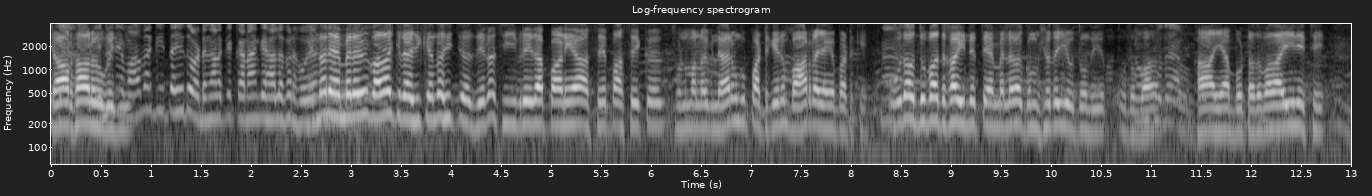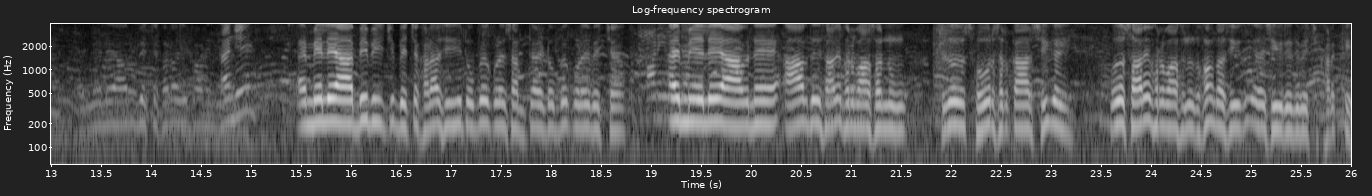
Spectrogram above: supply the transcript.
4 ਸਾਲ ਹੋ ਗਏ ਜੀ। ਨੇ ਵਾਅਦਾ ਕੀਤਾ ਸੀ ਤੁਹਾਡੇ ਨਾਲ ਕਿ ਕਰਾਂਗੇ ਹੱਲ ਫਿਰ ਹੋਇਆ ਇਹਨਾਂ ਨੇ ਐਮਐਲਏ ਵੀ ਵਾਅਦਾ ਕਰਿਆ ਸੀ ਕਹਿੰਦਾ ਸੀ ਜਿਹੜਾ ਸੀਵਰੇਜ ਦਾ ਪਾਣੀ ਆ ਆਸੇ ਪਾਸੇ ਇੱਕ ਹੁਣ ਮੰਨ ਲਓ ਵੀ ਨਹਿਰ ਵਾਂਗੂ ਪੱਟ ਕੇ ਇਹਨੂੰ ਬਾਹਰ ਲੈ ਜਾਾਂਗੇ ਪੱਟ ਕੇ। ਉਹਦਾ ਉਦੋਂ ਬਾਅਦ ਦਿਖਾਈ ਨਹੀਂ ਤੇ ਐਮਐਲਏ ਦਾ ਗੁੰਮਸ਼ੁਦਾ ਹੀ ਉਦੋਂ ਦੀ ਉਦੋਂ ਬਾਅਦ। ਹਾਂ ਜਾਂ ਵੋਟਾਂ ਤੋਂ ਬਾਅਦ ਆਈ ਨਹੀਂ ਇੱਥੇ। ਹਾਂਜੀ। ਐਮਐਲਏ ਆਪ ਵੀ ਵਿੱਚ ਵਿੱਚ ਖੜਾ ਸੀ ਜੀ ਟੋਬੇ ਕੋਲੇ ਸੰਤ ਵਾਲੇ ਟੋਬੇ ਕੋਲੇ ਵਿੱਚ। ਐਮਐਲਏ ਆਪ ਨੇ ਆਪ ਦੇ ਸਾਰੇ ਫਰਮਾਸਨ ਨੂੰ ਜਦੋਂ ਹੋਰ ਸਰਕਾਰ ਸੀ ਗਈ ਉਦੋਂ ਸਾਰੇ ਫਰਮਾਸਨ ਨੂੰ ਦਿਖਾਉਂਦਾ ਸੀ ਸੀਵਰੇਜ ਦੇ ਵਿੱਚ ਖੜ ਕੇ।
